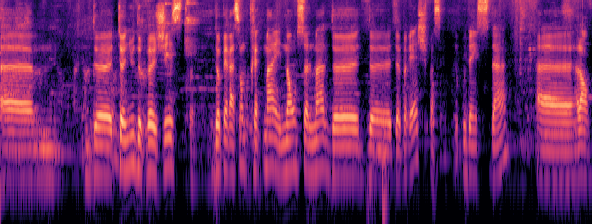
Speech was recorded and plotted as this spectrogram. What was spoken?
euh, de tenue de registre, d'opérations de traitement et non seulement de, de, de brèches ou d'incidents. Euh, alors,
